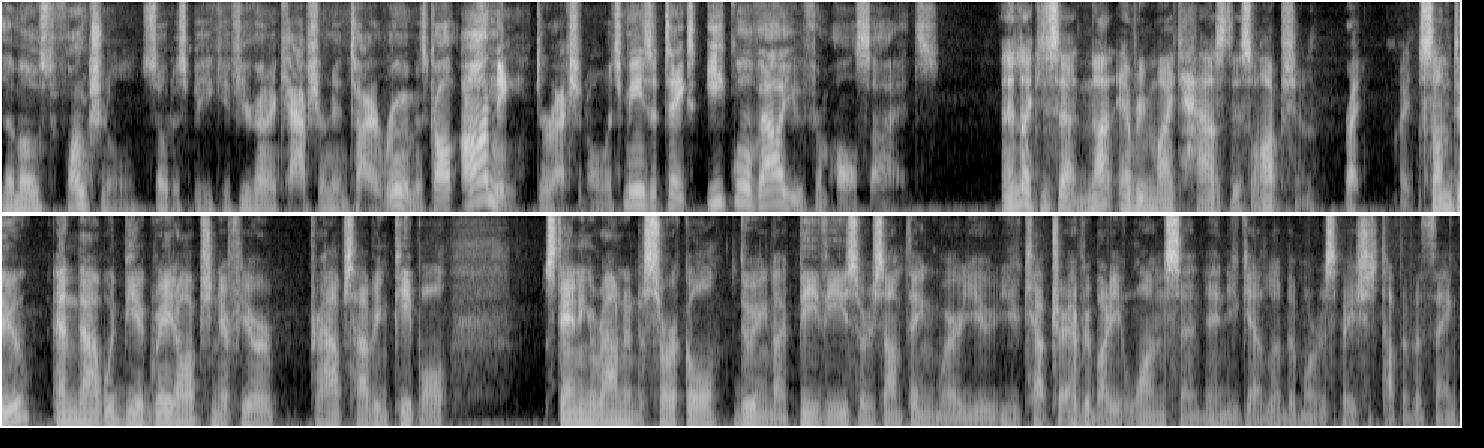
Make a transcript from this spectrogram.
the most functional, so to speak, if you're going to capture an entire room, is called omnidirectional, which means it takes equal value from all sides. And like you said, not every mic has this option. Right. Right. Some do, and that would be a great option if you're perhaps having people standing around in a circle doing like BVs or something where you you capture everybody at once and, and you get a little bit more of a spacious type of a thing.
